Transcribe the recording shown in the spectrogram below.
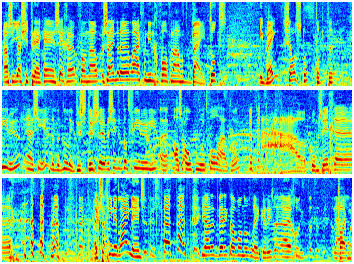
aan zijn jasje trekken en zeggen van nou, we zijn er live in ieder geval vanavond bij. Tot, ik meen, zelfs tot, tot vier uur, Ja, zie je, dat bedoel ik. Dus, dus eh, we zitten tot vier uur hier. Eh, als Opoe het volhoudt, hoor. Nou, kom zeg. eh. ik zag je in het line dansen, dus. ja, dat werkt allemaal nog lekker. Is lekker goed, dat, dat, Nou, lijkt me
